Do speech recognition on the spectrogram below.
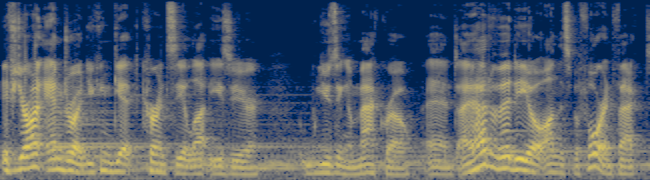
if you're on Android, you can get currency a lot easier using a macro. And I had a video on this before, in fact.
